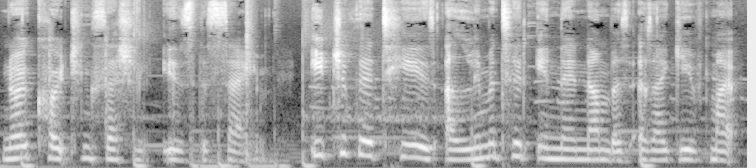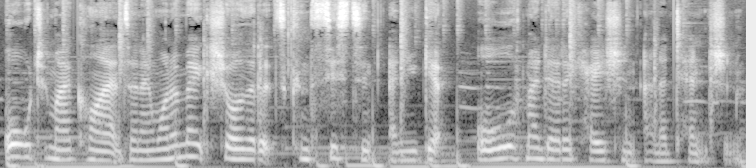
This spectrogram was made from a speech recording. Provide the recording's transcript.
No coaching session is the same. Each of their tiers are limited in their numbers as I give my all to my clients, and I want to make sure that it's consistent and you get all of my dedication and attention.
